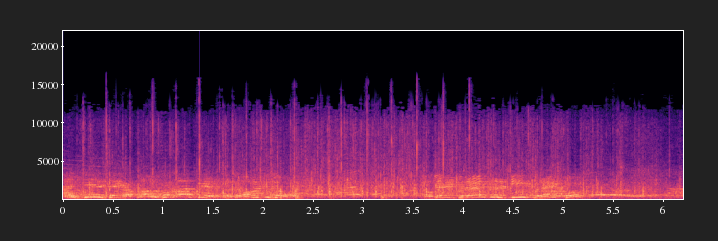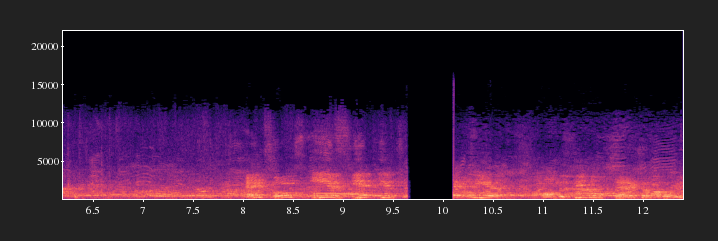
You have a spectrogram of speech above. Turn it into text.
Hij zit zich applaus voor klaar weer. Dat is gewoon niet zo. Voor de van Henk Vonk. Henk Vonk, hier, om de titel mogelijk te worden.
